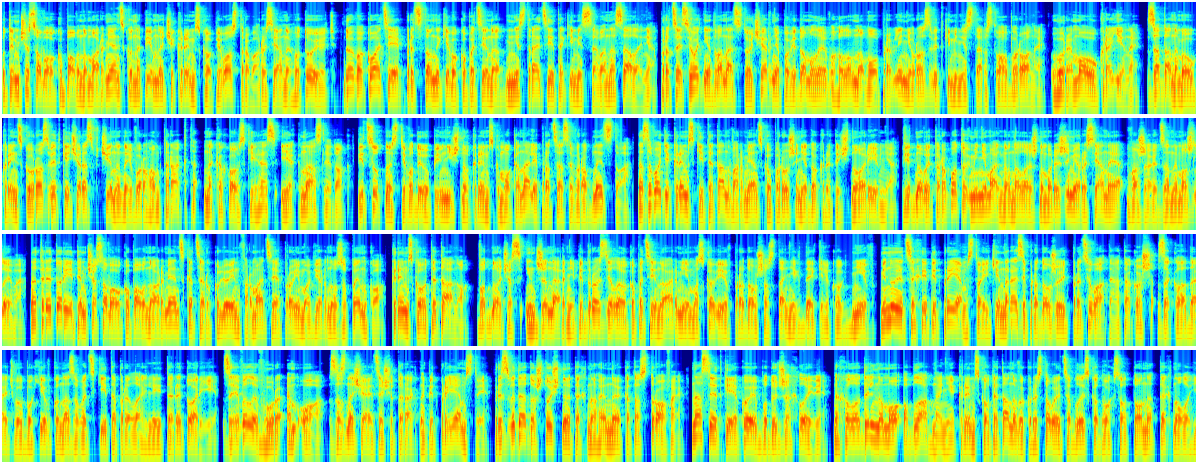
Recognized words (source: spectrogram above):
У тимчасово окупованому Армянську на півночі Кримського півострова росіяни готують до евакуації як представників окупаційної адміністрації, так і місцеве населення. Про це сьогодні, 12 червня, повідомили в головному управлінні розвідки Міністерства оборони ГУРЕМО України. За даними української розвідки, через вчинений ворогом теракт на Каховський ГЕС і як наслідок відсутності води у північно-кримському каналі процеси виробництва на заводі Кримський титан в армянську порушені до критичного рівня. Відновити роботу в мінімально належному режимі росіяни вважають за неможливе. На території тимчасово окупованого Армянська циркулює інформація про ймовірну зупинку кримського титану. Водночас інженерні підрозділи окупаційної армії Московії впродовж останніх декількох днів мінують цехи підприємства, які наразі продовжують працювати, а також закладають вибухівку на заводській та прилеглій території. Заявили в ГУР МО. Зазначається, що теракт на підприємстві призведе до штучної техногенної катастрофи, наслідки якої будуть жахливі. На холодильному обладнанні кримського титану використовується близько 200 тонн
